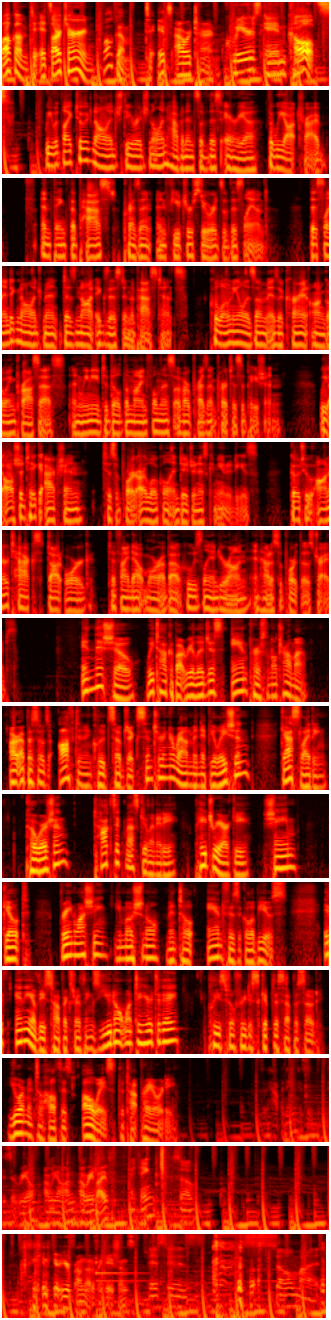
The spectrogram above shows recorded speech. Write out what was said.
Welcome to It's Our Turn. Welcome to It's Our Turn. Queers in Cults. We would like to acknowledge the original inhabitants of this area, the Wiyot tribe, and thank the past, present, and future stewards of this land. This land acknowledgement does not exist in the past tense. Colonialism is a current ongoing process, and we need to build the mindfulness of our present participation. We all should take action to support our local indigenous communities. Go to honortax.org to find out more about whose land you're on and how to support those tribes. In this show, we talk about religious and personal trauma. Our episodes often include subjects centering around manipulation, gaslighting, coercion, toxic masculinity, patriarchy, shame, guilt, brainwashing, emotional, mental, and physical abuse. If any of these topics are things you don't want to hear today, please feel free to skip this episode. Your mental health is always the top priority. Is it happening? Is it, is it real? Are we on? Are we live? I think so. I can hear your phone notifications. This is so much.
